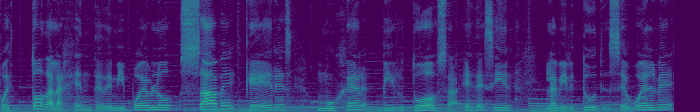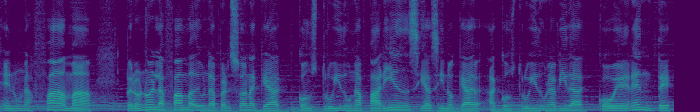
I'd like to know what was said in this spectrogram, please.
pues toda la gente de mi pueblo sabe que eres mujer virtuosa, es decir, la virtud se vuelve en una fama, pero no en la fama de una persona que ha construido una apariencia, sino que ha, construido una vida coherente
